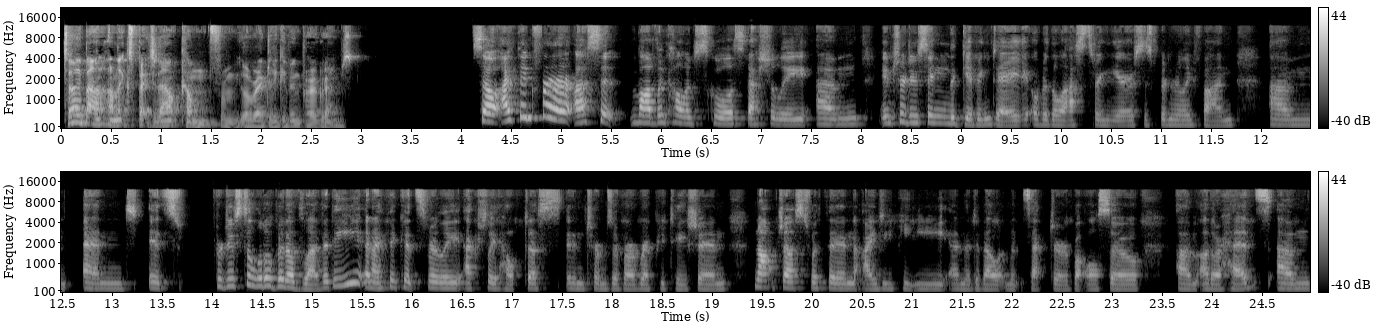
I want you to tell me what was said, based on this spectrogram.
tell me about an unexpected outcome from your regular giving programs. So I think for us at Magdalen College School, especially, um, introducing the Giving Day over the last three years has been really fun. Um, and it's produced a little bit of levity, and I think it's really actually helped us in terms of our reputation, not just within IDPE and the development sector, but also um, other heads. MCS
